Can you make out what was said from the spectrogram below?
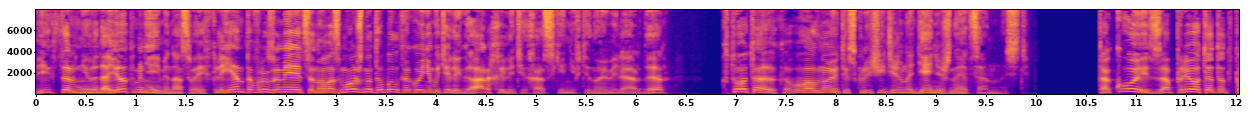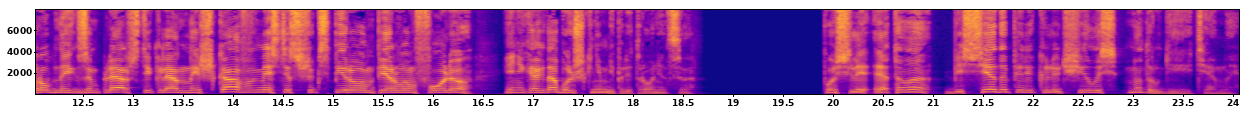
Виктор не выдает мне имена своих клиентов, разумеется, но, возможно, это был какой-нибудь олигарх или техасский нефтяной миллиардер. Кто-то, кого волнует исключительно денежная ценность. Такой запрет этот пробный экземпляр в стеклянный шкаф вместе с Шекспировым первым фолио и никогда больше к ним не притронется. После этого беседа переключилась на другие темы.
